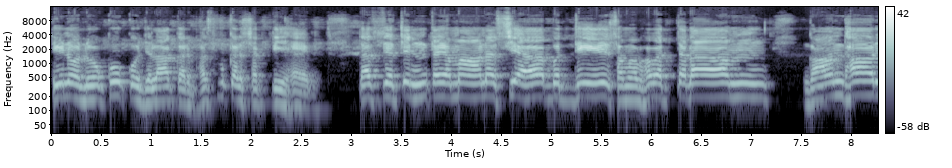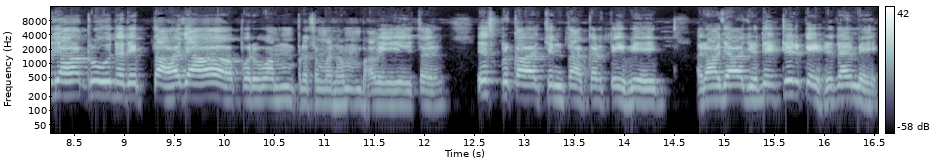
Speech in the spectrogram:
तीनों लोकों को जलाकर भस्म कर सकती है। तस्य चिंतमान से बुद्धि समभवत्तदा गांधार्या क्रोध दीप्ताया पूर्व प्रशमनम भवेत। इस प्रकार चिंता करते हुए राजा युधिष्ठिर के हृदय में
